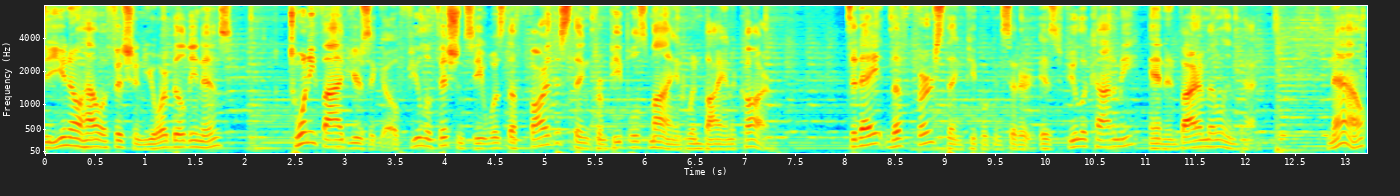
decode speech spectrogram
Do you know how efficient your building is? 25 years ago, fuel efficiency was the farthest thing from people's mind when buying a car. Today, the first thing people consider is fuel economy and environmental impact. Now,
